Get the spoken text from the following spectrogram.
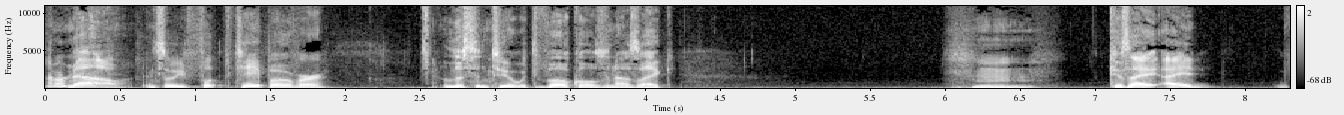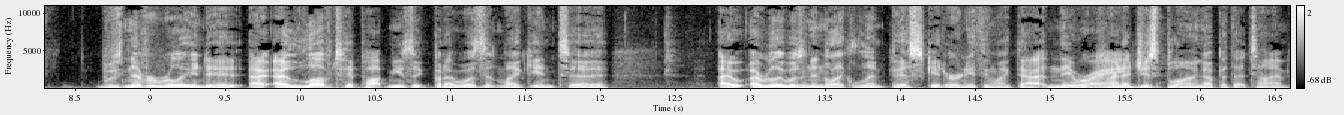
I don't know, and so we flipped the tape over listened to it with the vocals, and I was like, hmm, because I, I was never really into. I, I loved hip hop music, but I wasn't like into. I, I really wasn't into like Limp Bizkit or anything like that, and they were Right. kind of just blowing up at that time.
